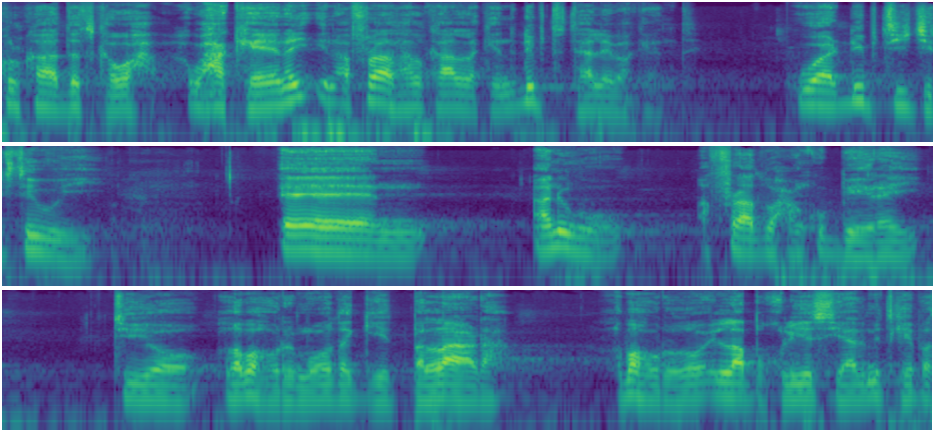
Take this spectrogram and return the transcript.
kolkaa dadka waxaa keenay in afraad halkaa la keentay dhibta taale baa keentay. Waa dhibtii jirtay weeye anigu afraad waxaan ku biiray tiyo laba hurimooda geed ballaada laba huridoo ilaa boqoliyo siyaad midkayba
